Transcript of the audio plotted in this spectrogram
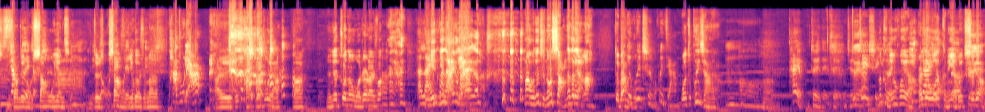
你像这种商务宴请啊，你就上了一个什么，扒猪脸儿，哎，爬爬猪脸儿啊，人家转到我这儿来说，嗯哎哎，啊，来一您您来个脸来一个，那我就只能赏他个脸了，对吧？那你会吃吗？会加吗？我就会加呀，嗯哦，嗯，他也对对对，我觉得这是一个那肯定会啊而且我肯定也会吃掉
